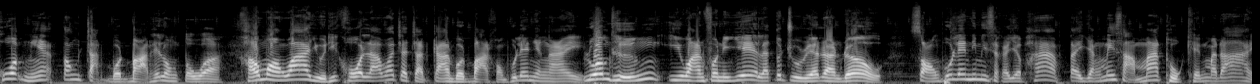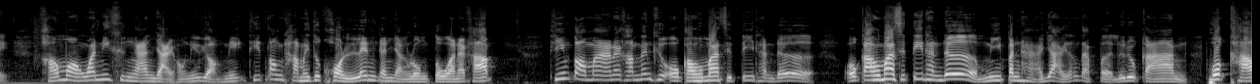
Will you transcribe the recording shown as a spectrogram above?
พวกนี้ต้องจัดบทบาทให้ลงตัว เขามองว่าอยู่ที่โค้ดแล้วว่าจะจัดการบทบาทของผู้เล่นยังไง รวมถึงอีวานฟอนิเย่และก็จูเลียรันเดลสองผู้เล่นที่มีศักยภาพ แต่ยังไม่สามารถถูกเค้นมาได้ เขามองว่านี่คืองานใหญ่ของนิวยอร์กนิกที่ต้องทำให้ทุกคนเล่นกันอย่างลงตัวนะครับ ทีมต่อมานะครับ นั่นคือโอกาโฮมาซิตี้ทันเดอร์โอกาโฮมาซิตี้ทันเดอร์มีปัญหาใหญ่ตั้งแต่เปิดฤดูกาลพวกเขา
